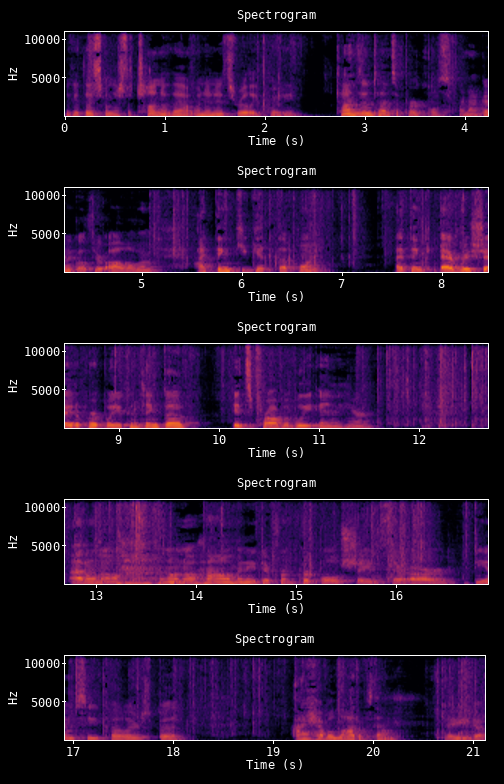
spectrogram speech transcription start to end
look at this one. There's a ton of that one, and it's really pretty. Tons and tons of purples. We're not going to go through all of them. I think you get the point. I think every shade of purple you can think of, it's probably in here. I don't know. I don't know how many different purple shades there are, DMC colors, but I have a lot of them. There you go.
